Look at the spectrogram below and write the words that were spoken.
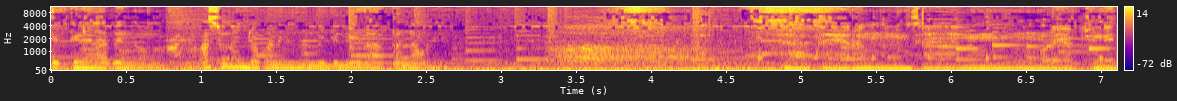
titignan natin kung ano. Kasi medyo kanina medyo nahirapan ako eh. Ram, anong sa anong reaction ni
